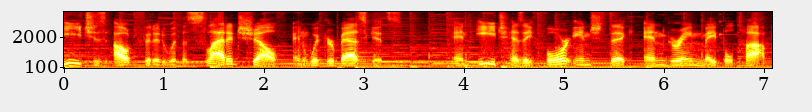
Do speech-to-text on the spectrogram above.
Each is outfitted with a slatted shelf and wicker baskets, and each has a 4 inch thick end grain maple top,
